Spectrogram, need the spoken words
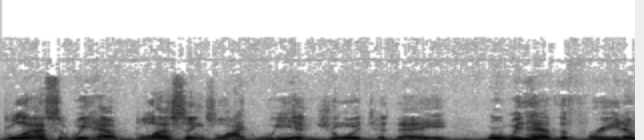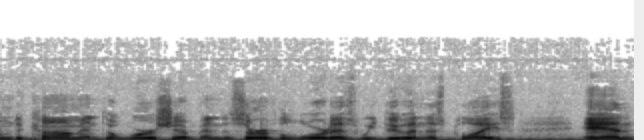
bless we have blessings like we enjoy today where we have the freedom to come and to worship and to serve the Lord as we do in this place and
